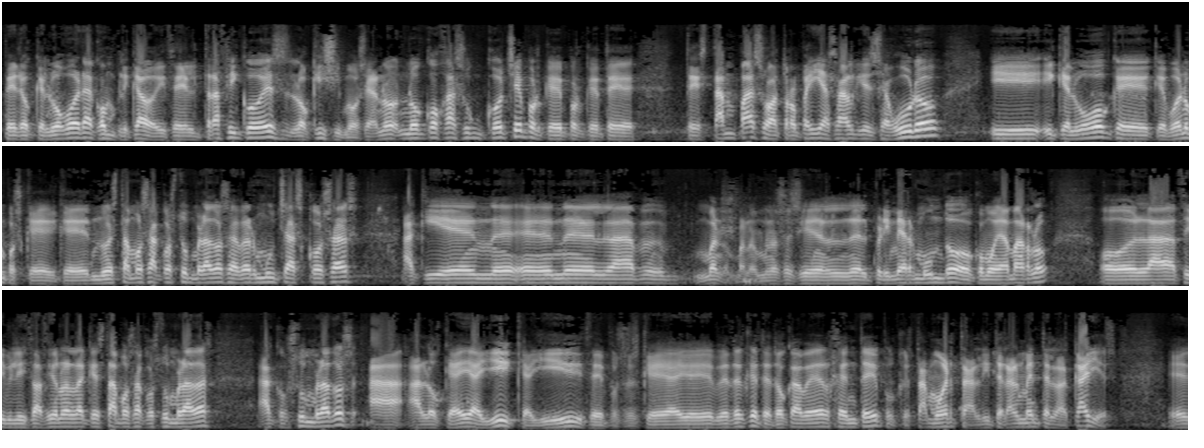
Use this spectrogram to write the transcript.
pero que luego era complicado. Dice, el tráfico es loquísimo, o sea, no, no cojas un coche porque, porque te, te estampas o atropellas a alguien seguro y, que luego que, bueno, pues que, no estamos acostumbrados a ver muchas cosas aquí en, en el, bueno, bueno, no sé si en el primer mundo o cómo llamarlo, o la civilización a la que estamos acostumbradas, acostumbrados a, lo que hay allí, que allí dice, pues es que hay veces que te toca ver gente porque está muerta literalmente en las calles. Eh,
